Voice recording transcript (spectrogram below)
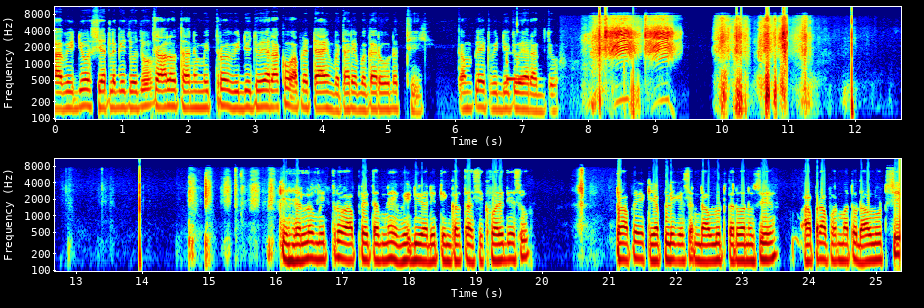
આ વીડિયો શેર લગી જોજો. ચાલો તને મિત્રો વીડિયો જોયા રાખો. આપણે ટાઈમ વધારે બગાડવો નથી. કમ્પ્લીટ વીડિયો જોયા રાખજો. કે હેલો મિત્રો, આપણે તમને વીડિયો એડિટિંગ કરતા શીખવાડી દેશું. તો આપણે એક એપ્લિકેશન ડાઉનલોડ કરવાનું છે. આપણા ફોનમાં તો ડાઉનલોડ છે,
